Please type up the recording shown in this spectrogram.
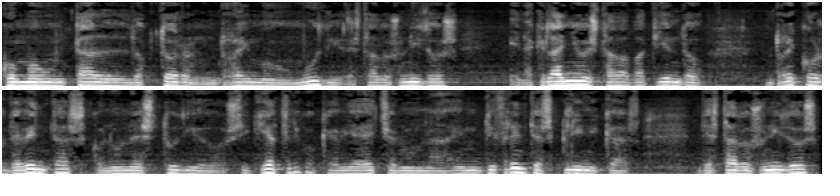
como un tal doctor Raymond Moody de Estados Unidos En aquel año estaba batiendo récords de ventas con un estudio psiquiátrico que había hecho en, una, en diferentes clínicas de Estados Unidos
